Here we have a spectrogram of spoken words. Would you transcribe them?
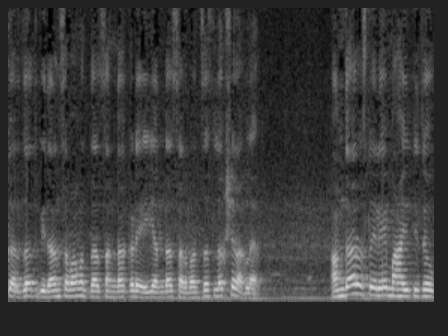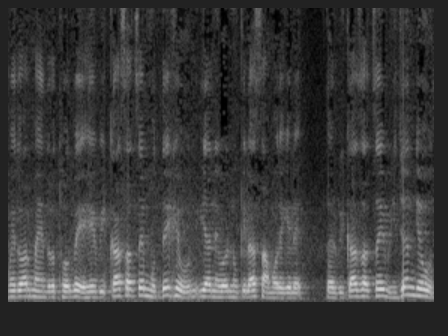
कर्जत विधानसभा मतदारसंघाकडे यंदा सर्वांचंच लक्ष लागलंय. आमदार असलेले महायुतीचे उमेदवार महेंद्र थोरवे हे विकासाचे मुद्दे घेऊन या निवडणुकीला सामोरे गेले. तर विकासाचे व्हिजन घेऊन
